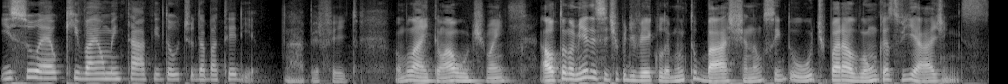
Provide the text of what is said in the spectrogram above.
Isso é o que vai aumentar a vida útil da bateria. Ah, perfeito. Vamos lá, então, a última, hein? A autonomia desse tipo de veículo é muito baixa, não sendo útil para longas viagens.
